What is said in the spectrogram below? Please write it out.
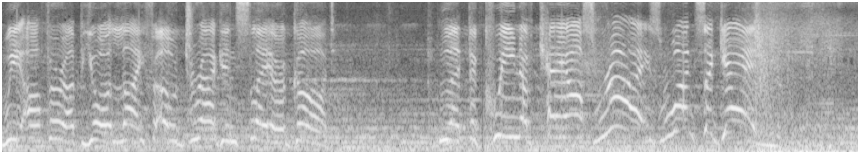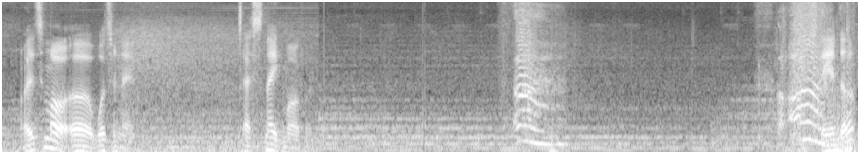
we offer up your life, O Dragon Slayer God. Let the Queen of Chaos rise once again! Are it's about uh what's her name? That snake mother. Stand up.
